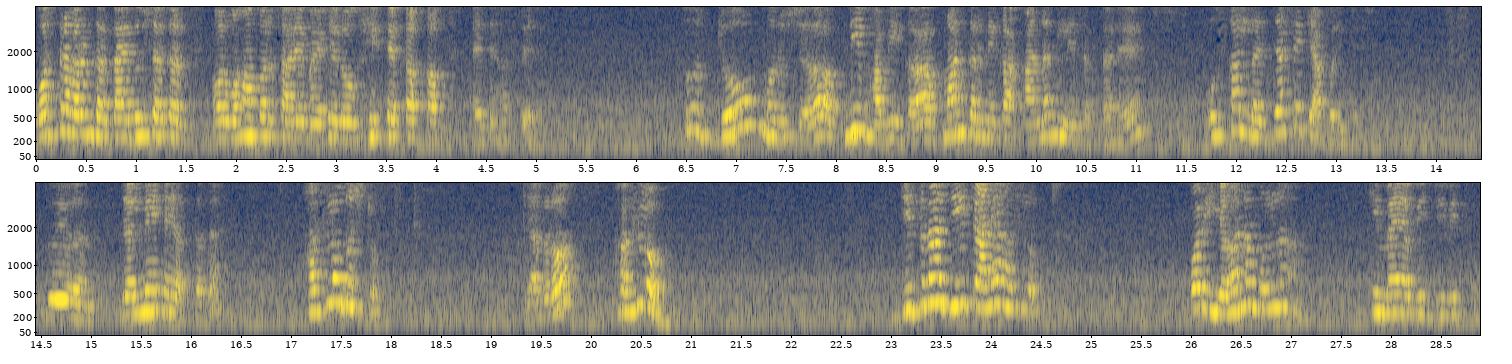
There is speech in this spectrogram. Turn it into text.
वस्त्र हरण करता है दुशासन और वहाँ पर सारे बैठे लोग ऐसे हँसते हैं। तो जो मनुष्य अपनी भाभी का अपमान करने का आनंद ले सकता है, उसका लज्जा से क्या परिचय? दुर्योधन, जल में है अब तक हंस लो दुष्टो। क्या करो? हंस लो। जितना जी चाहे हंस लो। पर यह ना बोलना कि मैं अभी जीवित हूँ।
